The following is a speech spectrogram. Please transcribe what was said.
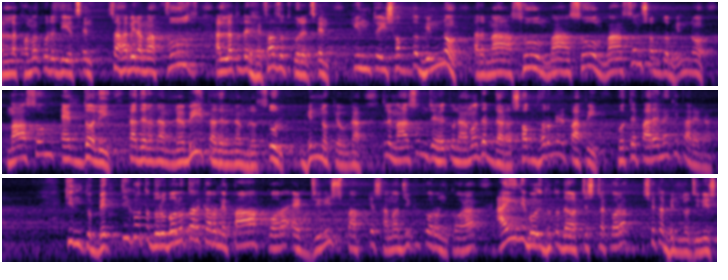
আল্লাহ ক্ষমা করে দিয়েছেন। সাহাবিরা মাহফুজ, আল্লাহ তাদের হেফাজত করেছেন। কিন্তু এই শব্দ ভিন্ন, আর মাসুম মাসুম মাসুম শব্দ ভিন্ন। মাসুম একদলই, তাদের নাম নবী, তাদের নাম রসুল, ভিন্ন কেউ না। তাহলে মাসুম যেহেতু না, আমাদের দ্বারা সব ধরনের পাপই হতে পারে না কি পারে না? কিন্তু ব্যক্তিগত দুর্বলতার কারণে পাপ করা এক জিনিস, পাপকে সামাজিকীকরণ করা, আইনি বৈধতা দেওয়ার চেষ্টা করা, সেটা ভিন্ন জিনিস।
